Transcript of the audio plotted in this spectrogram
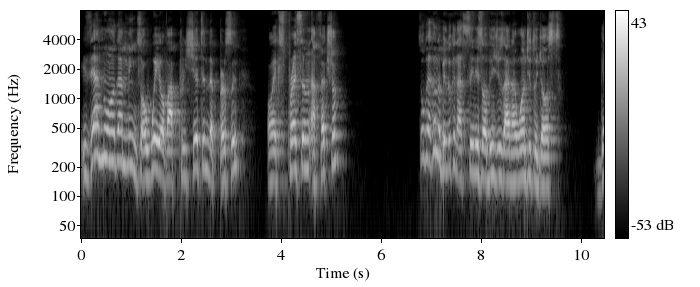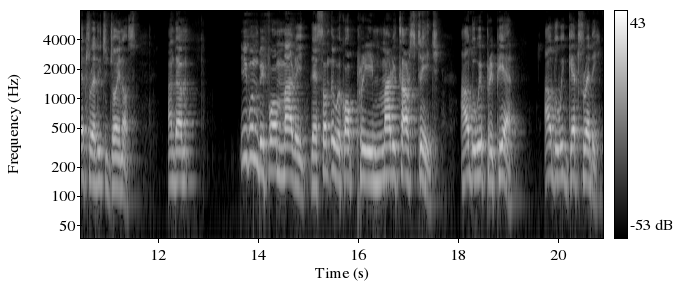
Is there no other means or way of appreciating the person or expressing affection? So we're going to be looking at series of issues, and I want you to just get ready to join us. And um, even before marriage, there's something we call premarital stage. How do we prepare? How do we get ready?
